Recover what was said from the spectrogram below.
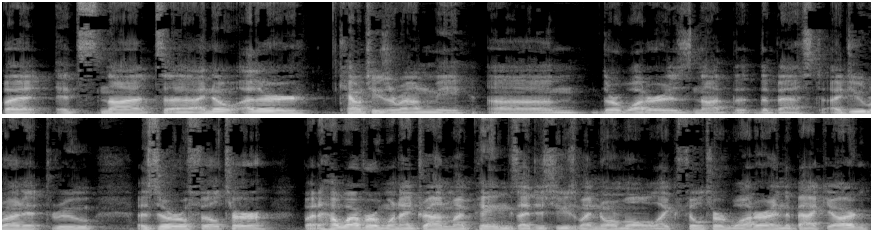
but it's not, uh, I know other counties around me, um, their water is not the, the best. I do run it through a zero filter, but however, when I drown my pings, I just use my normal like filtered water in the backyard.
